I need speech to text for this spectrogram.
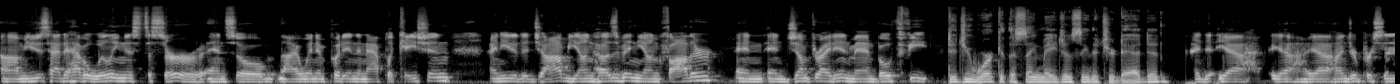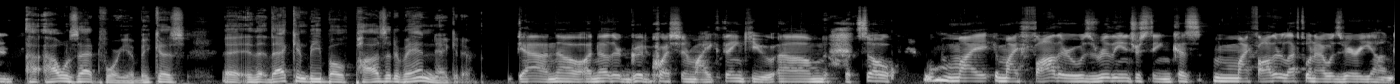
Um, you just had to have a willingness to serve. And so I went and put in an application. I needed a job, young husband, young father, and and jumped right in, man, both feet. Did you work at the same agency that your dad did? Did, yeah, yeah, yeah, hundred percent. How was that for you? Because uh, th- that can be both positive and negative. Yeah, no, another good question, Mike. Thank you. Um, so my my father was really interesting because my father left when I was very young,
